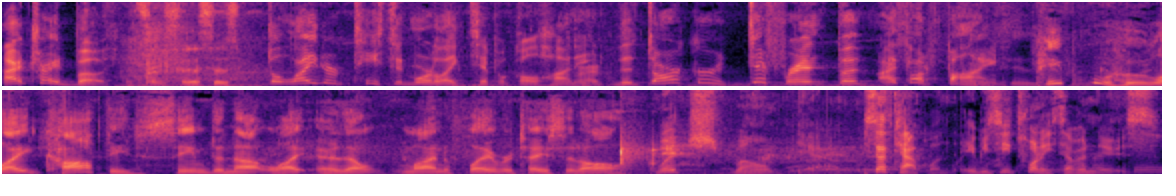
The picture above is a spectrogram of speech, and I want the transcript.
I tried both. Let's see, so this is The lighter tasted more like typical honey. The darker, different, but I thought fine. People who like coffee seem to not like or don't mind the flavor taste at all. Which, well, yeah. Seth Kaplan, ABC 27 News.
